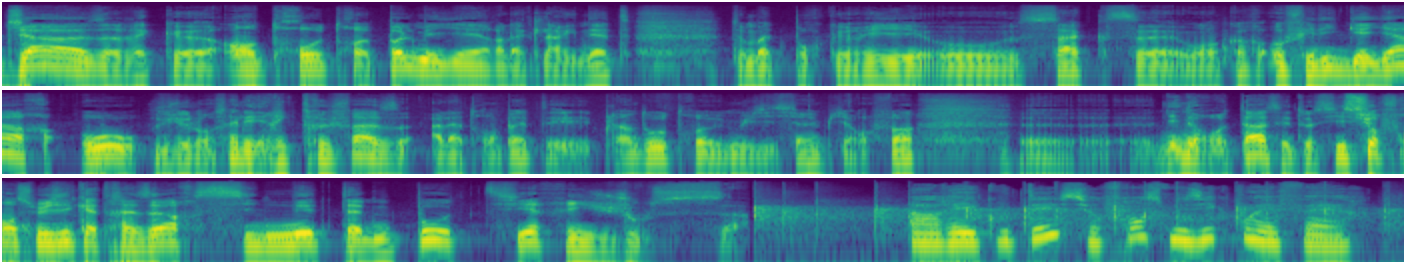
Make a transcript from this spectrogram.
Jazz avec euh, entre autres Paul Meyer à la clarinette, Thomas de Pourquerie au sax ou encore Ophélie Gaillard au violoncelle Eric Truffaz à la trompette et plein d'autres musiciens. Et puis enfin, euh, Nino Rota, c'est aussi sur France Musique à 13h, Ciné Tempo Thierry Jousse. À réécouter sur francemusique.fr.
